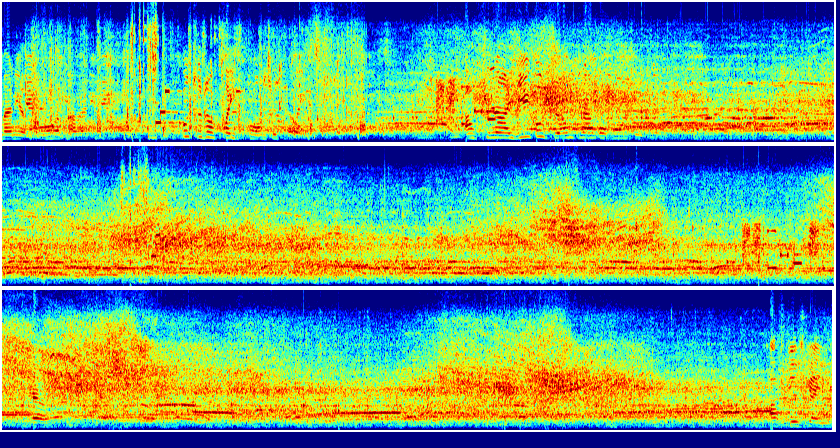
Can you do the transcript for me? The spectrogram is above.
Many at the moment, I. Go to the place haunted hills. Actually, no, you go jump I'll go haunted. Yeah. After this game.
